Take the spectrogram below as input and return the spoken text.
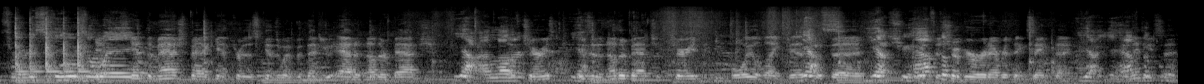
Throw the skins away. get the mash back in, throw the skins away, but then you add another batch Yeah, another. of cherries. Yeah. Is it another batch of cherries that you boil like this Yes, with the yes, you have with the to- sugar and everything? Same thing. Yeah, you have and then to.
